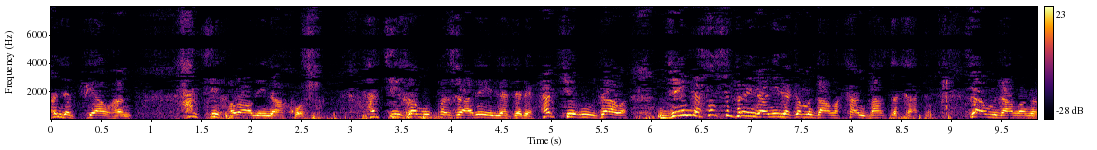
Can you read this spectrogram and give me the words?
هەندێک پیاو هەن هەرچی هەواڵی ناخۆشە هەرچی غەم و پەژارەیە لە دەرێ هەرچی ڕووداوە جێی لەسەر سفرەی نانی لەگە منداڵەکان باز دەکاتن زاو منداڵانە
